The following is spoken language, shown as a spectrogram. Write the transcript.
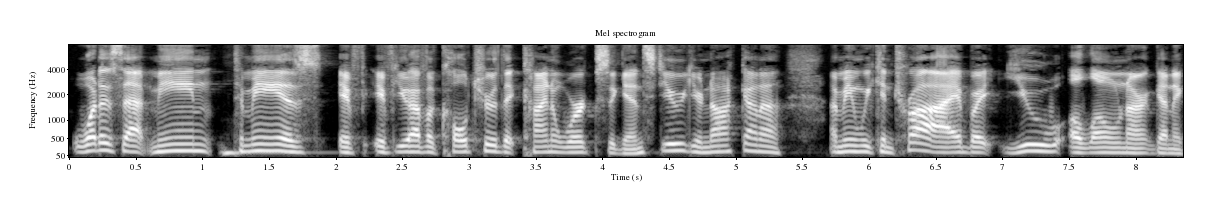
what does that mean to me is if if you have a culture that kind of works against you, you're not going to I mean, we can try, but you alone aren't going to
